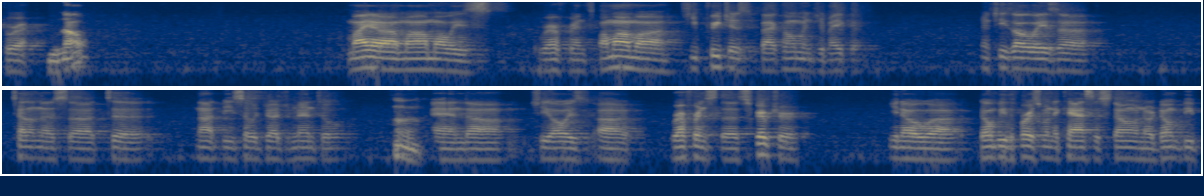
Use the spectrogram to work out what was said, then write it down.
Correct. You know? My uh, mom always referenced. My mom, uh, she preaches back home in Jamaica, and she's always uh, telling us uh, to not be so judgmental. Hmm. And uh, she always uh, referenced the scripture. You know, uh, don't be the first one to cast a stone, or don't be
